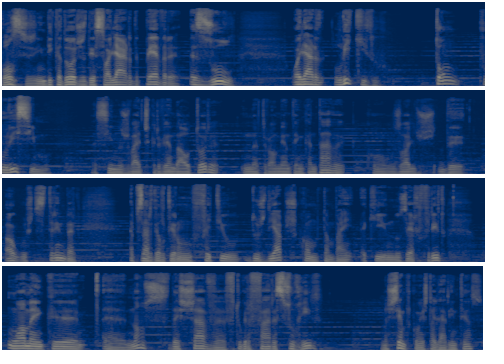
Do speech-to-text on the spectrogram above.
bons indicadores desse olhar de pedra azul, olhar líquido, tom puríssimo. Assim nos vai descrevendo a autora, naturalmente encantada, com os olhos de August Strindberg. Apesar dele ter um feitio dos diabos, como também aqui nos é referido, um homem que uh, não se deixava fotografar a sorrir, mas sempre com este olhar intenso,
